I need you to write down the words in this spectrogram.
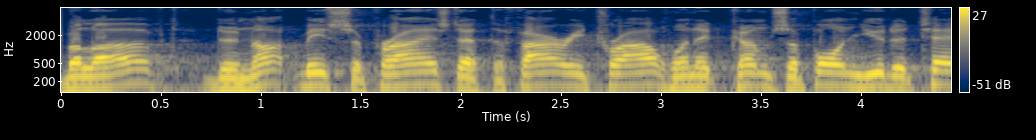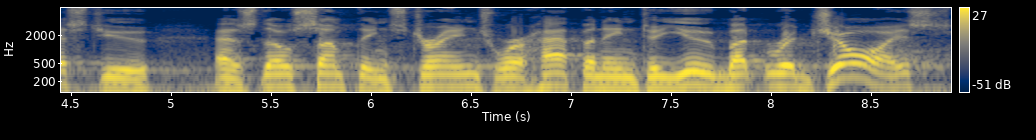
Beloved, do not be surprised at the fiery trial when it comes upon you to test you as though something strange were happening to you, but rejoice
